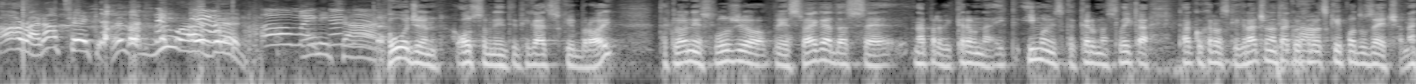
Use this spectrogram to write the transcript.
All right, I'll take it. You are Thank you. good. Anytime. Uvođen osobni identifikacijski broj, dakle on je služio prije svega da se napravi krvna i imovinska krvna slika kako hrvatskih građana, tako i hrvatskih poduzeća. Ne?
